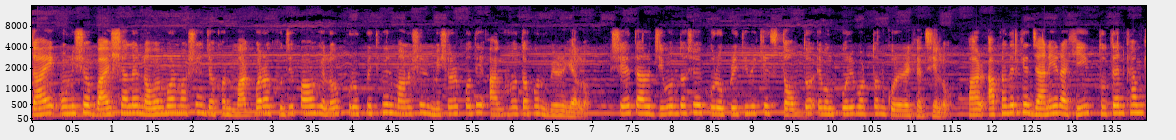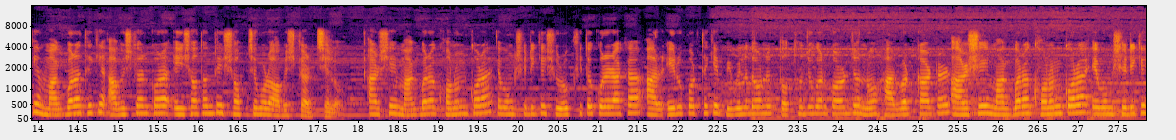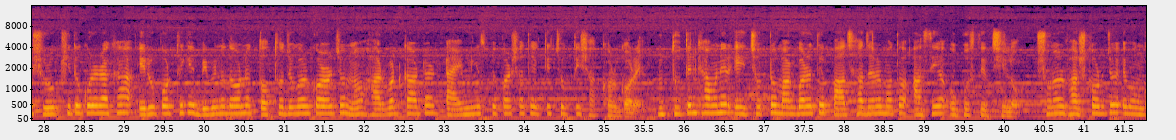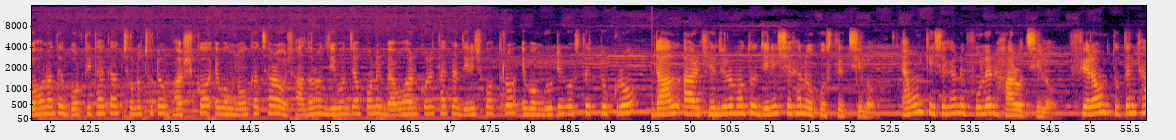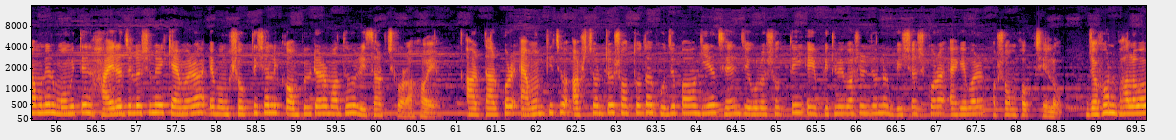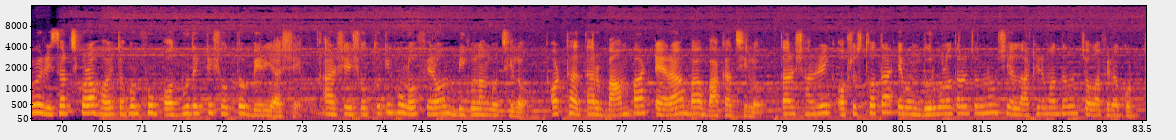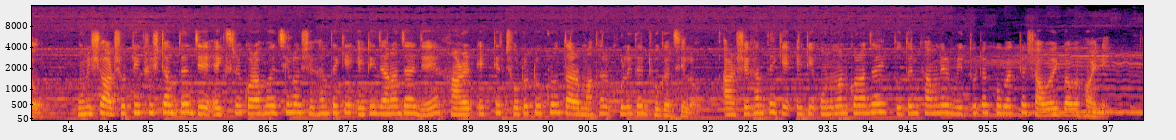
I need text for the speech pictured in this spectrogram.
তাই উনিশশো বাইশ সালের নভেম্বর মাসে যখন মাকবারা খুঁজে পাওয়া গেল, পুরো পৃথিবীর মানুষের মিশরের প্রতি আগ্রহ তখন বেড়ে গেল। সে তার জীবদ্দশায় পুরো পৃথিবীকে স্তব্ধ এবং পরিবর্তন করে রেখেছিল। আর আপনাদেরকে জানিয়ে রাখি, তুতেনখামকে মাকবারা থেকে আবিষ্কার করা এই শতাব্দীর সবচেয়ে বড় আবিষ্কার ছিল। আর সেই মাকবারা খনন করা এবং সেটিকে সুরক্ষিত করে রাখা আর এর উপর থেকে বিভিন্ন ধরনের তথ্য জোগাড় করার জন্য হার্ভার্ড কার্টার আর সেই মাকবারা খনন করা এবং সেটিকে সুরক্ষিত করে রাখা, এর উপর থেকে বিভিন্ন ধরনের তথ্য জোগাড় করার জন্য Harvard Carter Time news paper সাথে একটি চুক্তি স্বাক্ষর করে। তুতেন খামানের এই ছোট্ট মাকবারাতে পাঁচ হাজারের মতো আসিয়া উপস্থিত ছিল। সোনার ভাস্কর্য এবং গহনাতে ভর্তি থাকা ছোট ছোট ভাস্ক এবং নৌকা ছাড়াও সাধারণ জীবনযাপনে ব্যবহার করে থাকা জিনিসপত্র এবং রুটিগ্রস্তের টুকরো, ডাল আর খেজুরের মতো জিনিস সেখানে উপস্থিত ছিল। এমনকি সেখানে ফুলের হারও ছিল। ফেরাউন তুতেন খামনের মমিতে হাই রেজুলেশনের ক্যামেরা এবং শক্তিশালী কম্পিউটারের মাধ্যমে রিসার্চ করা হয়। আর তারপর এমন কিছু আশ্চর্য সত্যতা খুঁজে পাওয়া গিয়েছে, যেগুলো সত্যিই এই পৃথিবীবাসীর জন্য বিশ্বাস করা একেবারে অসম্ভব ছিল। যখন ভালোভাবে রিসার্চ করা হয়, তখন খুব অদ্ভুত একটি সত্য বেরিয়ে আসে। আর সেই সত্যটি হলো, ফেরাউন বিকলাঙ্গ ছিল। অর্থাৎ তার বাম পা টেরা বা বাঁকা ছিল। তার শারীরিক অসুস্থতা এবং দুর্বলতার জন্য সে লাঠির মাধ্যমে চলাফেরা করত। উনিশশো আটষট্টি খ্রিস্টাব্দে যে এক্স রে করা হয়েছিল, সেখান থেকে এটি জানা যায় যে হাড়ের একটি ছোট টুকরো তার মাথার খুলিতে ঢুকেছিল। আর সেখান থেকে এটি অনুমান করা যায় তুতেন খামনের মৃত্যুটা খুব একটা স্বাভাবিকভাবে হয়নি।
